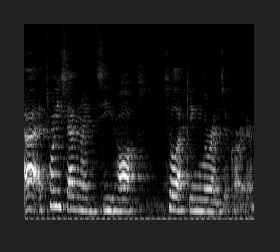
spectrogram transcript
At 27, I have the Seahawks selecting Lorenzo Carter.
